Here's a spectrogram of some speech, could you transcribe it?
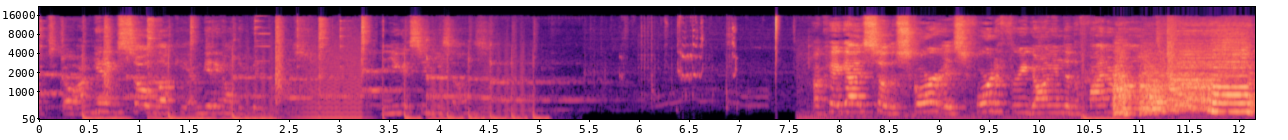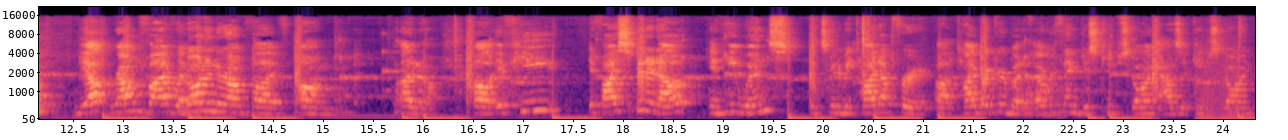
Let's go. I'm getting so lucky. I'm getting all the good ones. Okay, guys, so the score is four to three going into the final round. Yep, round five. We're going into round five. Um, I don't know. Uh, if he, if I spit it out and he wins, it's gonna be tied up for uh, tiebreaker. But if everything just keeps going as it keeps going,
